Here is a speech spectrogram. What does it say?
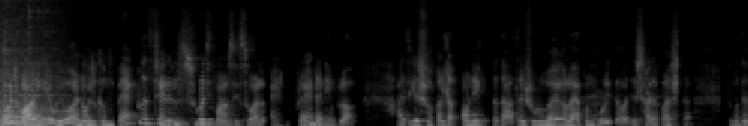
Good morning everyone welcome back to the channel Surajit মানসিক world and brand new blog. আজকে সকালটা অনেকটা তাড়াতাড়ি শুরু হয়ে গেল এখন ঘড়িতে বাজে সাড়ে পাঁচটা। তোমাদের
